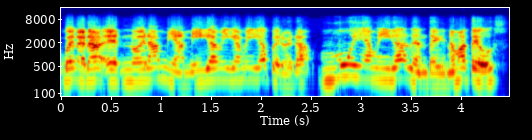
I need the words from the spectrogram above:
bueno, era, eh, no era mi amiga, amiga, amiga, pero era muy amiga de Andreina Mateus.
